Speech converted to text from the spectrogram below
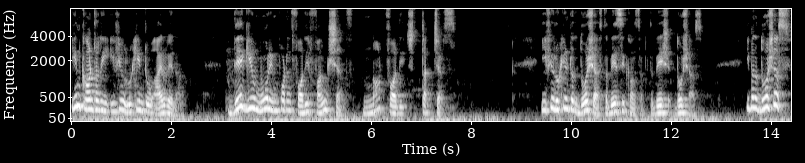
In contrary, if you look into Ayurveda, they give more importance for the functions, not for the structures. If you look into the doshas, the basic concept, the basic doshas, even the doshas,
